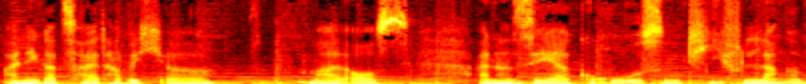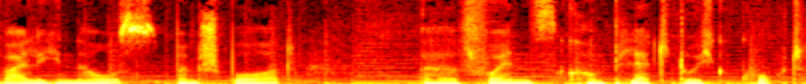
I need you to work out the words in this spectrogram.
einiger Zeit habe ich äh, mal aus einer sehr großen, tiefen Langeweile hinaus beim Sport äh, Friends komplett durchgeguckt.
